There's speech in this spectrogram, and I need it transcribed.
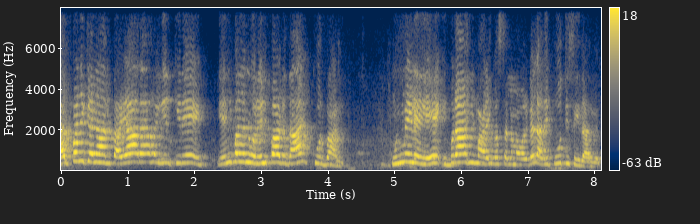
அர்ப்பணிக்க நான் தயாராக இருக்கிறேன் என்பதன் ஒரு வெளிப்பாடுதான் குர்பானி. உண்மையிலேயே இப்ராஹிம் அலைவசல்லம் அவர்கள் அதை பூர்த்தி செய்தார்கள்.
